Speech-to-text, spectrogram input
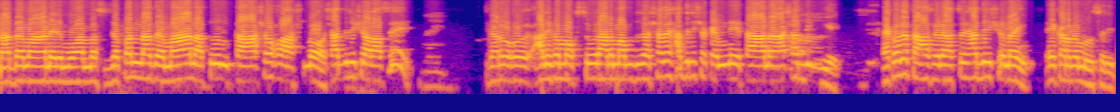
নাদামানের মুয়ান্নাস যখন নাদামান আতুন তা সহ আসলো সাদৃশ্য আর আছে? কারণ আলিফে মকসুর আর মামদুদার সাথে সাদৃশ্য কেমনে? তা না আসার দিক দিয়ে। এখন তো তা চলে আসছে সাদৃশ্য নাই এই কারণে মুনসরিফ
